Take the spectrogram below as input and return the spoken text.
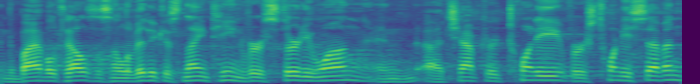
And the Bible tells us in Leviticus 19, verse 31, and uh, chapter 20, verse 27,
